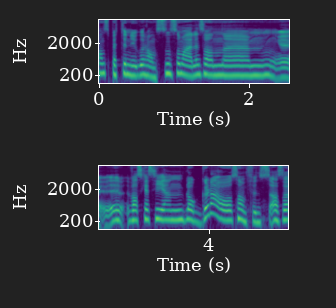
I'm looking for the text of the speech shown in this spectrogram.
Hans Petter Nygaard Hansen, som er en sånn øh, Hva skal jeg si, en blogger, da, og samfunns... Altså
